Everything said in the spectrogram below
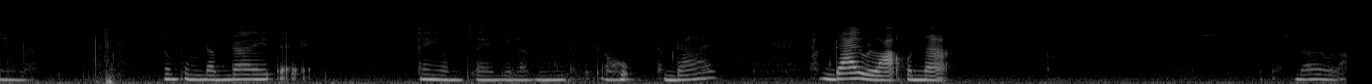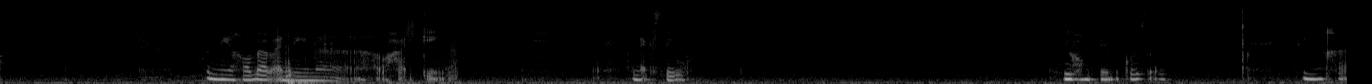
นี่นะยอมผมดำได้แต่ให้ยอมใจไปรักนิดนิดๆโอ้ ทำได้ทำได้เวละคนน่ะทำได้เวละคนนี้เขาแบบอันนี้นะเขาขายเก่งแผนกซลลที่ผมเองก็สวยจริงค่ะ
